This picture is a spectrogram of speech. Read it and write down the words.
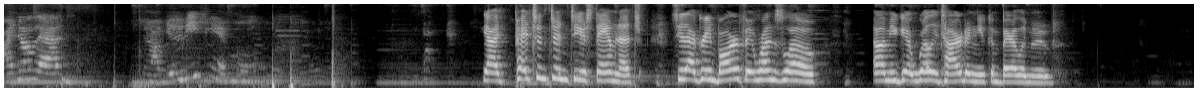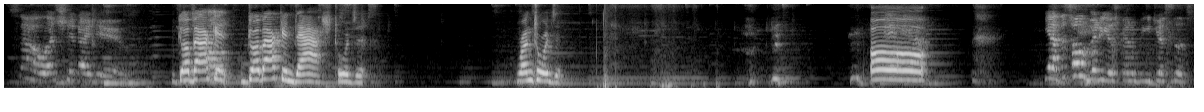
I know that. Now do be careful. Yeah, pay attention to your stamina. See that green bar? If it runs low, um, you get really tired and you can barely move. So what should I do? Go back and go back and dash towards it. Run towards it. Oh, Yeah, this whole video is gonna be just this.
